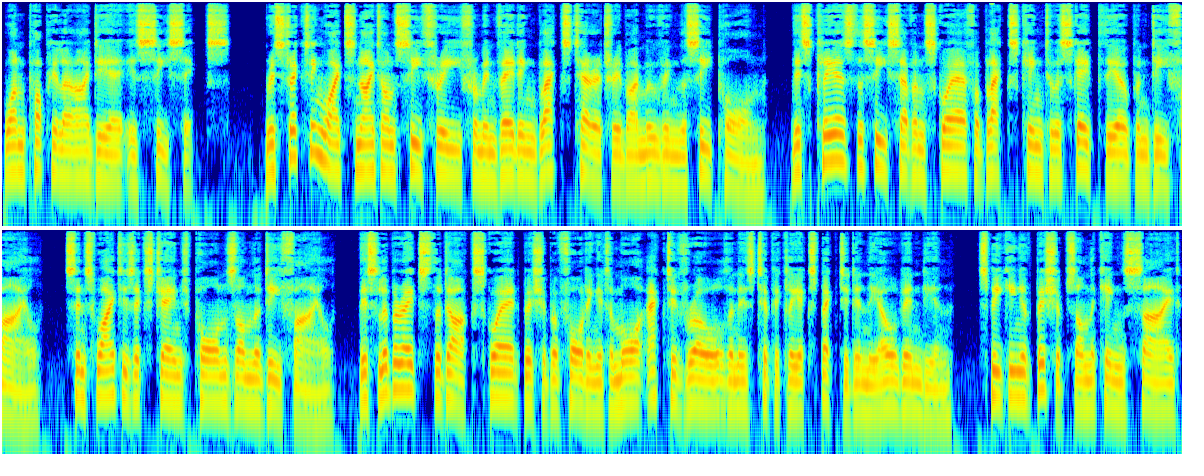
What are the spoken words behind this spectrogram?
one popular idea is c6 restricting white's knight on c3 from invading black's territory by moving the c-pawn, this clears the c7 square for black's king to escape the open d-file, since white is exchange pawns on the d-file, this liberates the dark squared bishop affording it a more active role than is typically expected in the old Indian. Speaking of bishops on the king's side,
